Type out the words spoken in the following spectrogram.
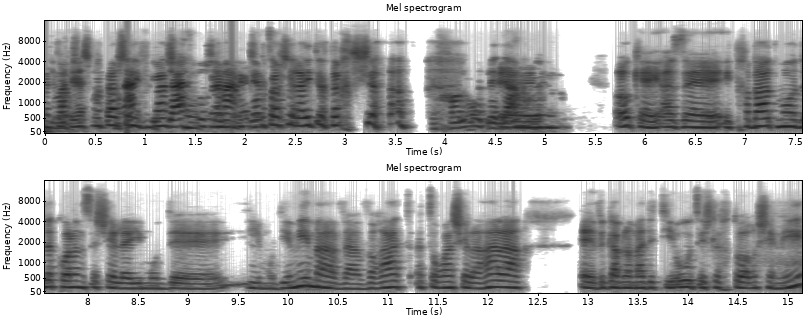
אה, כמעט יש מצב 18, שנפגשנו, 19 שנה, כן, יש כן. מצב שראיתי אותך שם. יכול להיות לגמרי. אה, אוקיי, אז אה, התחברת מאוד לכל הנושא של לימוד, אה, לימוד ימימה והעברת התורה שלה הלאה, אה, וגם למדת ייעוץ, יש לך תואר שני,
